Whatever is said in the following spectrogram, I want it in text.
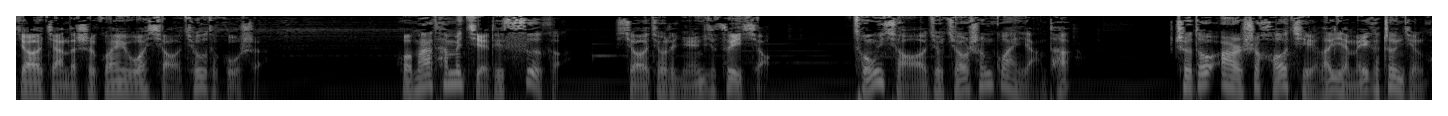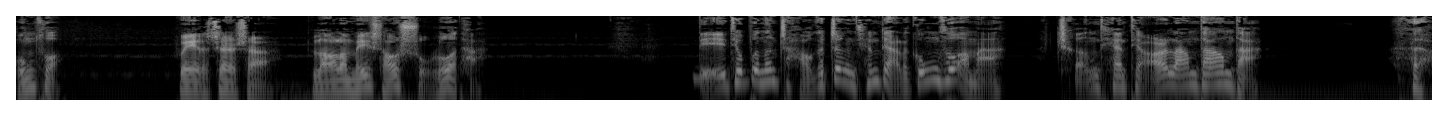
要讲的是关于我小舅的故事。我妈他们姐弟四个，小舅的年纪最小，从小就娇生惯养他。这都二十好几了，也没个正经工作。为了这事儿，姥姥没少数落他。你就不能找个正经点的工作吗？成天吊儿郎当的。哎呀，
